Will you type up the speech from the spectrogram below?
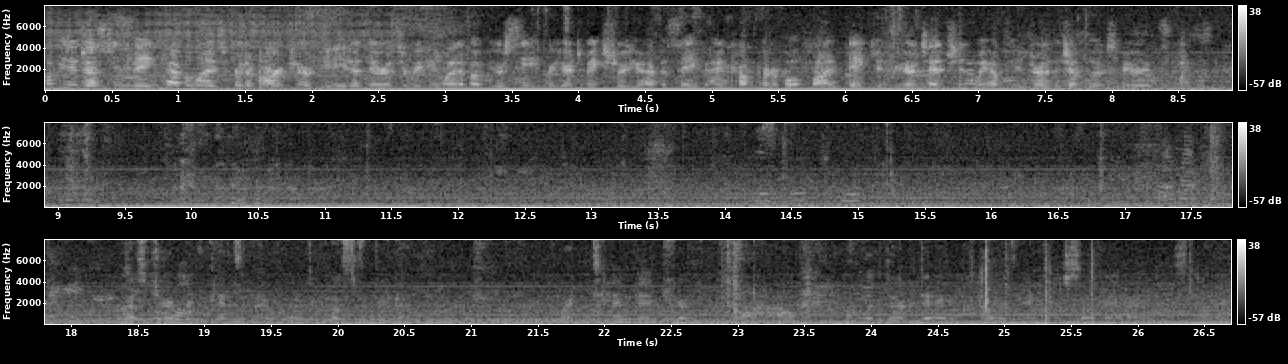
We'll be adjusting the main cabin lights for departure. If you need it, there is a reading light above your seat. We're here to make sure you have a safe and comfortable flight. Thank you for your attention, and we hope you enjoy the JetBlue experience. Last year, my kids and I went to Costa Rica for a 10 day trip. Wow. On the third day, I was angry so bad I almost died.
